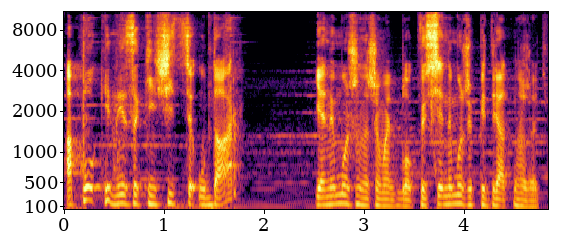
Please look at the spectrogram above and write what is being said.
А поки не закінчиться удар, я не можу нажимати блок. Тобто я не можу підряд нажати.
